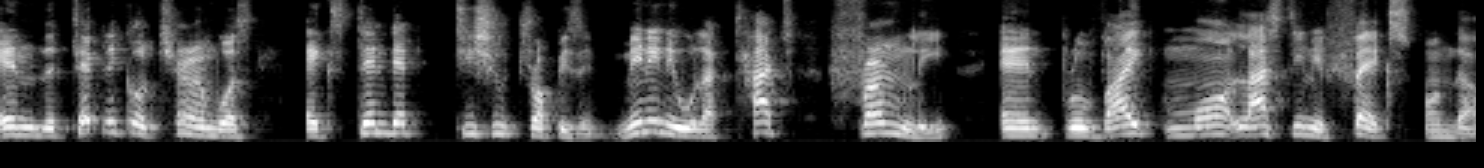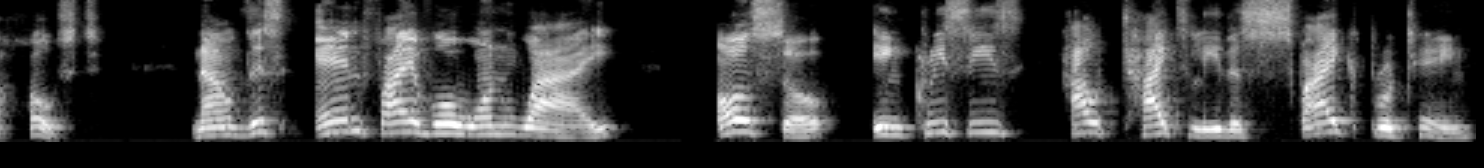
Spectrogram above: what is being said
And the technical term was extended tissue tropism, meaning it will attach firmly and provide more lasting effects on the host. Now, this N501Y also increases how tightly the spike protein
